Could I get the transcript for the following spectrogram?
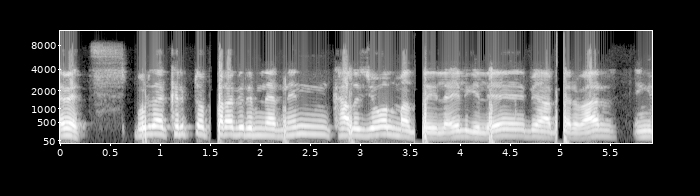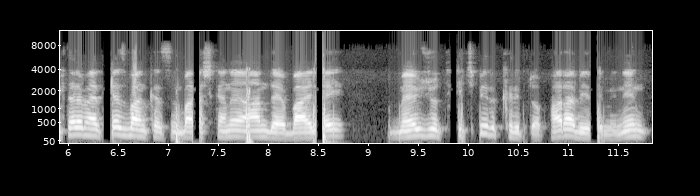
Evet, burada kripto para birimlerinin kalıcı olmadığıyla ilgili bir haber var. İngiltere Merkez Bankası'nın başkanı Andy Bailey, mevcut hiçbir kripto para biriminin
